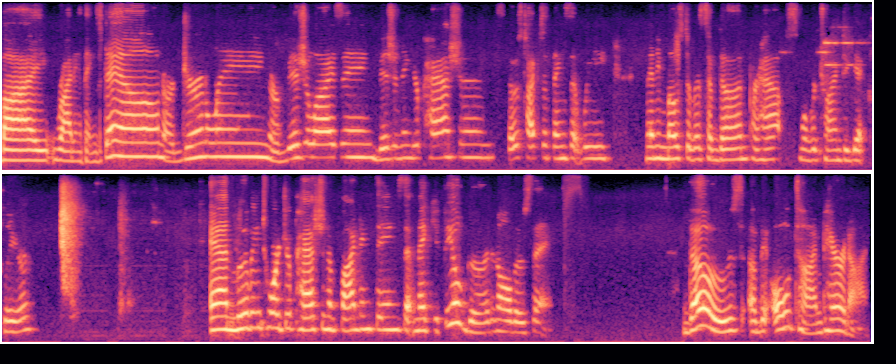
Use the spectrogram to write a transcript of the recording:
by writing things down or journaling or visualizing, visioning your passions, those types of things that we, many, most of us have done perhaps when we're trying to get clear. And moving towards your passion and finding things that make you feel good and all those things those of the old time paradigm.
